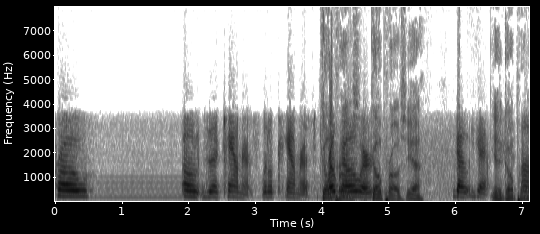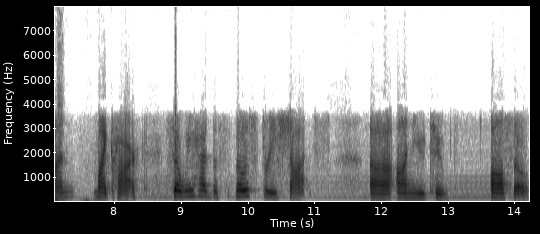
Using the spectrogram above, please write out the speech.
pro, oh, the cameras, little cameras, GoPros, ProGo or GoPros, yeah, Go, yeah, yeah, GoPros. on my car. So we had the, those three shots uh, on YouTube also,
